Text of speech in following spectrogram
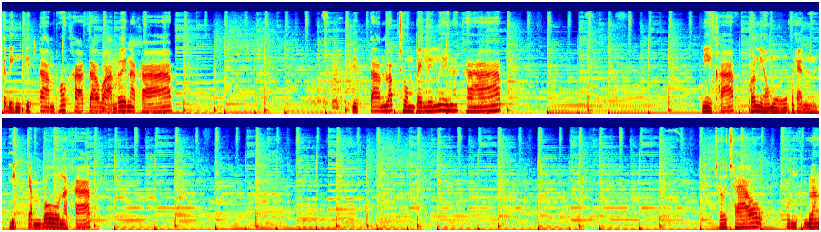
กระดิ่งติดตามพ่อค้าตาหวานด้วยนะครับ ติดตามรับชมไปเรื่อยๆนะครับ นี่ครับข้าวเหนียวหมูแผ่นบิ๊กจัมโบ้นะครับ เช้าเช้าๆคนกำลัง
